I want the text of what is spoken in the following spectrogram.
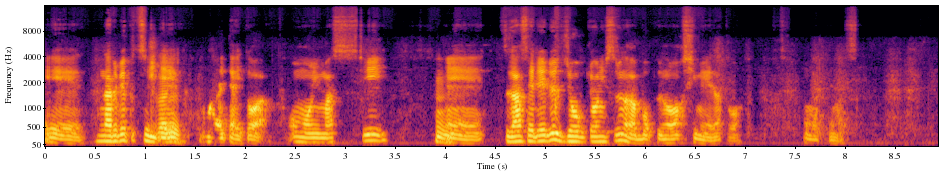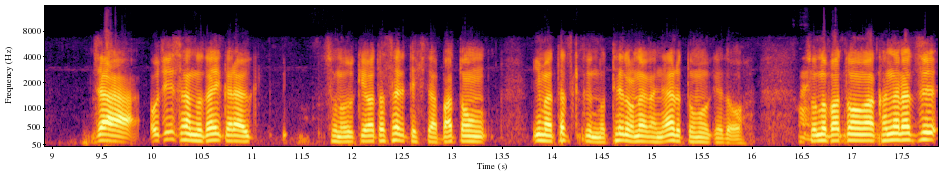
えーなるべく継いでもらいたいとは思いますし、うんえー継がせれる状況にするのが僕の使命だと思っています。じゃあ、おじいさんの代からうその受け渡されてきたバトン、今、達樹君の手の中にあると思うけど、はい、そのバトンは必ず、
